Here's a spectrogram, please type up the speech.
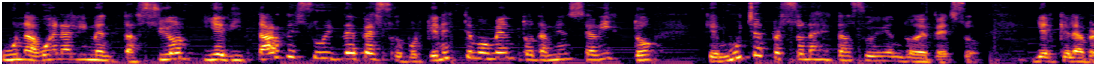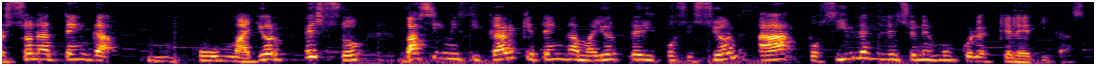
una buena alimentación y evitar de subir de peso, porque en este momento también se ha visto que muchas personas están subiendo de peso y el que la persona tenga un mayor peso va a significar que tenga mayor predisposición a posibles lesiones musculoesqueléticas.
